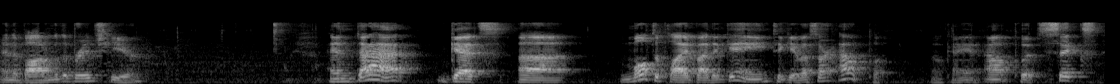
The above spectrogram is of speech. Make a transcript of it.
and the bottom of the bridge here. And that gets uh, multiplied by the gain to give us our output. Okay, and output 6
